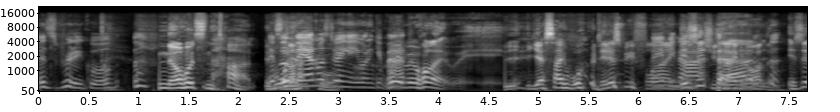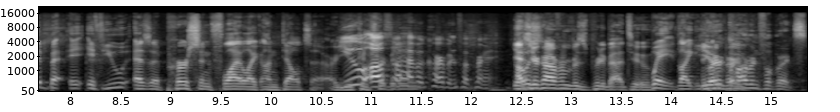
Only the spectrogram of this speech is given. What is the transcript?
It's pretty cool. no, it's not. if It's a not man was cool. doing it, you wouldn't get Wait, mad. wait, hold on. Y- yes, I would. they just be flying. not. Is it She's not even bad? on them. Is it ba- if you as a person fly like on Delta? Are you, you also contributing- have a carbon footprint. yes, was- your carbon was pretty bad too. wait like Your you're carbon footprint's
